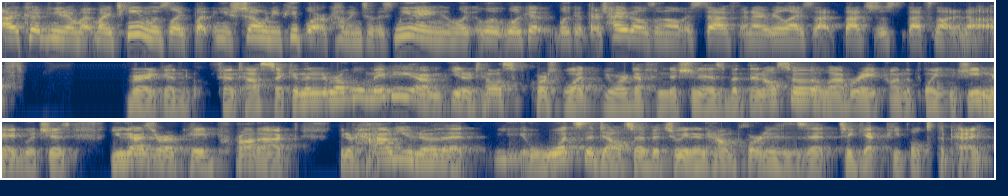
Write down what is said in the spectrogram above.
I could you know my, my team was like, but you know, so many people are coming to this meeting and look, look at look at their titles and all this stuff, and I realized that that's just that's not enough. Very good, fantastic. And then Rahul, maybe um, you know, tell us, of course, what your definition is, but then also elaborate on the point Jean made, which is you guys are a paid product. You know, how do you know that? What's the delta between, and how important is it to get people to pay?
